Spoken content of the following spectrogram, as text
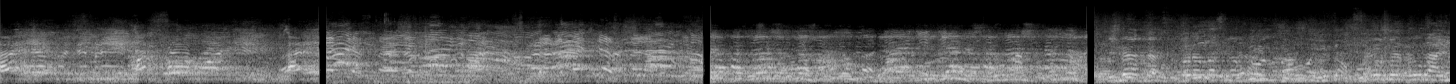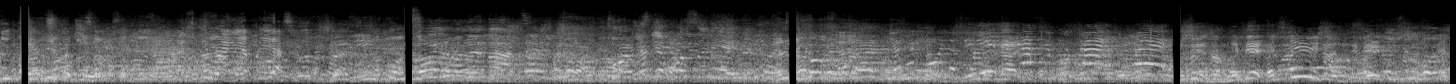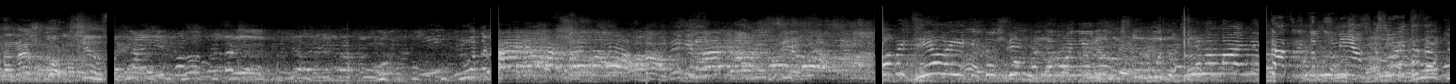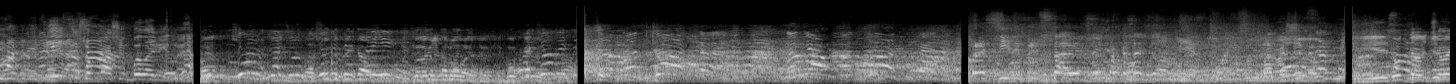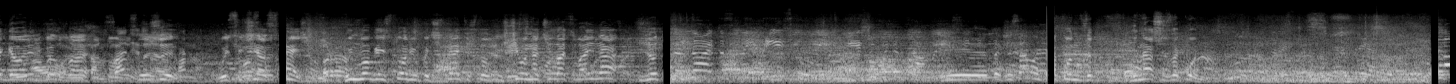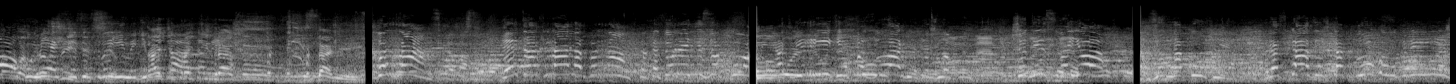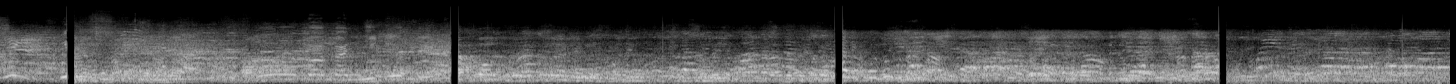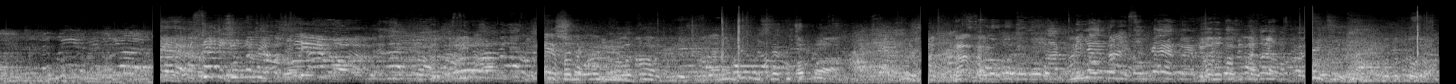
аренду земли морского и аренду Ребята, скоро нас мы уже числе в Горсовете! Это наш город. Что вы делаете тут здесь посторонние люди? Не ломай было видно. Что такое стоите? А что вы просили представиться и показать документы. Вот как человек говорит, был бы, служил. Вы сейчас, знаешь, вы много историю почитайте, что с чего началась война, Да, это еврейскую, и чтобы этот самый... закон за- и наши законы. Ногу вместе со своими Дайте пройти депутатами. здание. Баранского. Это охрана Баранска, которая незаконная. Отберите, позорно. Что ты свое на кухне Меня там толкают, но я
